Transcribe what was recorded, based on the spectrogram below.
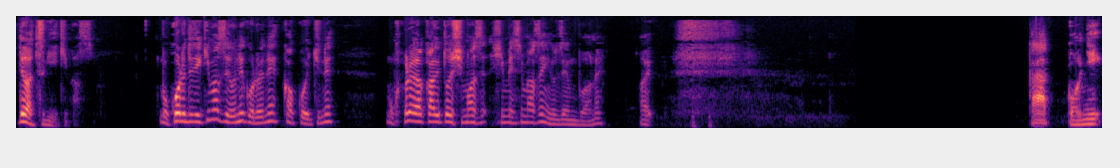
では次いきます。もうこれでできますよね、これね。括弧1ね。もうこれは回答しませ示しませんよ、全部はね。はい。括弧2。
